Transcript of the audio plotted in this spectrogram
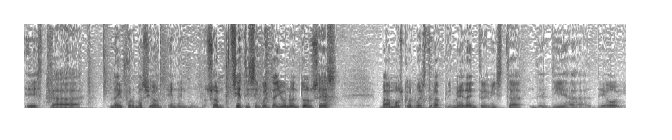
esta, la información en el mundo. Son 7 y 51, entonces vamos con nuestra primera entrevista del día de hoy.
